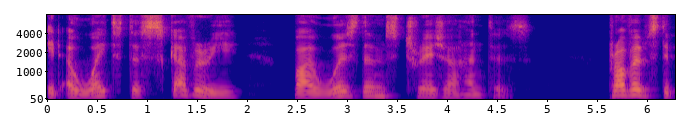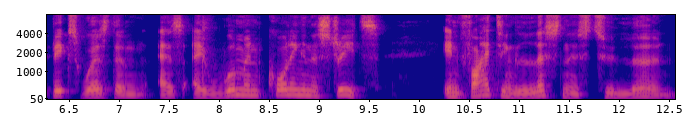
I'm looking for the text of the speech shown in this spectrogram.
it awaits discovery by wisdom's treasure hunters. Proverbs depicts wisdom as a woman calling in the streets, inviting listeners to learn.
